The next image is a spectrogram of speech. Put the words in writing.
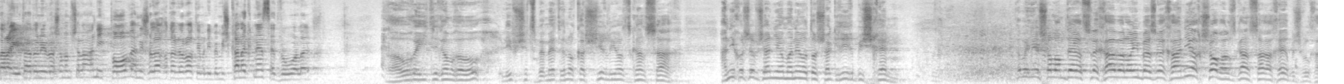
אתה ראית, אדוני ראש הממשלה? אני פה ואני שולח אותו לראות אם אני במשכן הכנסת והוא הולך. ראו ראיתי גם ראו, ליפשיץ באמת אינו כשיר להיות סגן שר. אני חושב שאני אמנה אותו שגריר בשכם. אבל יש שלום די אצלך ואלוהים בעזרך, אני אחשוב על סגן שר אחר בשבילך.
